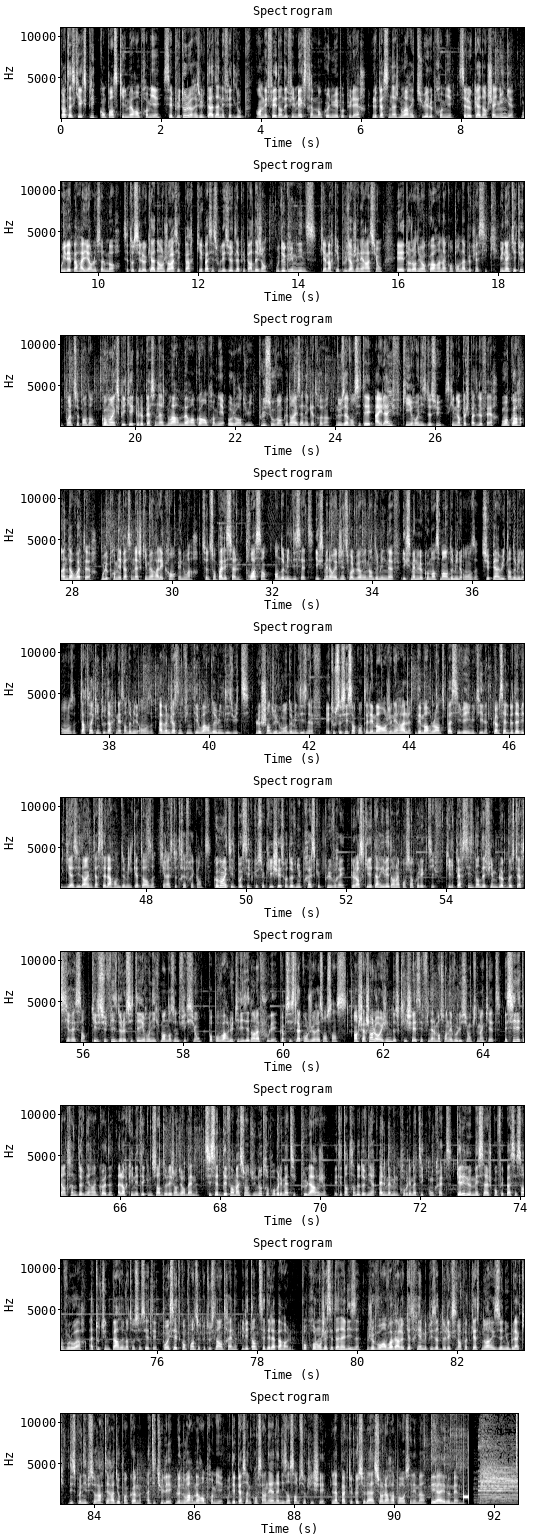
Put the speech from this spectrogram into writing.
Quant à ce qui explique qu'on pense qu'il meurt en premier, c'est plutôt le résultat d'un effet de loupe. En effet, dans des films extrêmement connus et populaires, le personnage noir est tué le premier. C'est le cas dans Shining, où il est par ailleurs le seul mort. C'est aussi le cas dans Jurassic Park, qui est passé sous les yeux de la plupart des gens, ou de Gremlins, qui a marqué plusieurs générations et est aujourd'hui encore un incontournable classique. Une inquiétude pointe cependant. Comment expliquer que le personnage noir meurt encore en premier aujourd'hui, plus souvent que dans les années 80 Nous avons cité High Life, qui ironise dessus, ce qui ne l'empêche pas de le faire, ou encore Underwater, où le premier personnage qui meurt à l'écran est noir. Ce ne sont pas les seuls. 300 en 2017, X-Men Origins Wolverine en 2009, X-Men Le Commencement en 2011, Super 8 en 2011, Star Trek Into Darkness en 2011, Avengers Infinity War en 2018, Le Chant du Loup en 2019. Et tout ceci sans compter les morts en général, des morts lentes, passives et inutiles, comme celle de David Ghiazi dans Interstellar en 2014, qui reste très fréquente. Comment est-il possible que ce cliché soit devenu presque plus vrai que lorsqu'il est arrivé dans l'inconscient collectif, qu'il persiste dans des films blockbusters si récents, qu'il suffise de le citer ironiquement dans une fiction pour pouvoir l'utiliser dans la foulée comme si cela conjurait son sens. En cherchant l'origine de ce cliché, c'est finalement son évolution qui m'inquiète. Et s'il était en train de devenir un code, alors qu'il n'était qu'une sorte de légende urbaine Si cette déformation d'une autre problématique plus large était en train de devenir elle-même une problématique concrète Quel est le message qu'on fait passer sans le vouloir à toute une part de notre société? Pour essayer de comprendre ce que tout cela entraîne, il est temps de céder la parole. Pour prolonger cette analyse, je vous renvoie vers le quatrième épisode de l'excellent podcast Noir is the New Black, disponible sur arteradio.com, intitulé Le noir meurt en premier, où des personnes concernées analysent ensemble ce cliché, l'impact que cela a sur leur rapport au cinéma et à elle-même.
